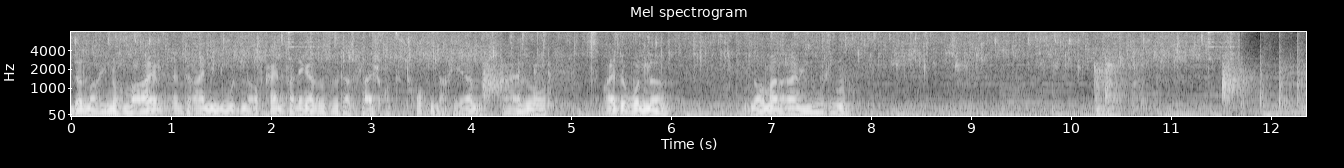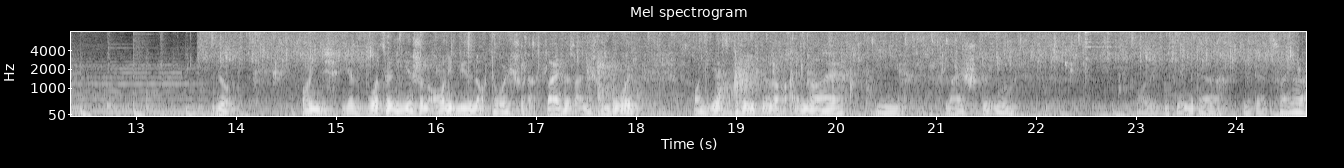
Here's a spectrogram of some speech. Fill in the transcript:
dann mache ich nochmal drei Minuten, auf keinen Fall länger, sonst wird das Fleisch auch zu trocken nachher. Also zweite Runde, nochmal drei Minuten. So, und jetzt brutzeln die hier schon ordentlich, die sind auch durch schon. Das Fleisch ist eigentlich schon durch. Und jetzt drehe ich nur noch einmal die Fleischstücken vorsichtig hier mit der, mit der Zange.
